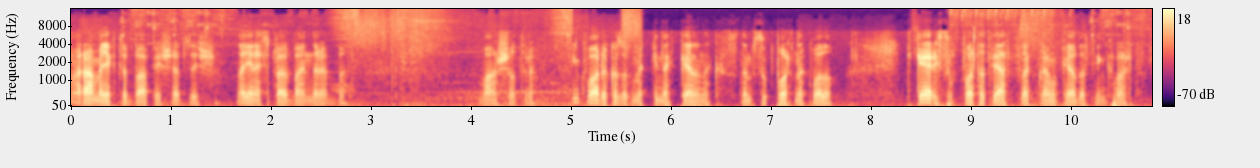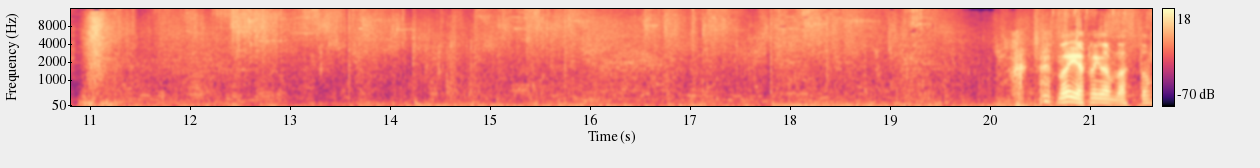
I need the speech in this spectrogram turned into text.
Rámegyek több AP sebzésre. Legyen egy spellbinder ebbe. One shotra. Tinkwardok azok meg kinek kellnek, azt nem supportnak való. Ha carry supportot játszol, akkor nem kell a Tinkward. Na ilyet még nem láttam.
